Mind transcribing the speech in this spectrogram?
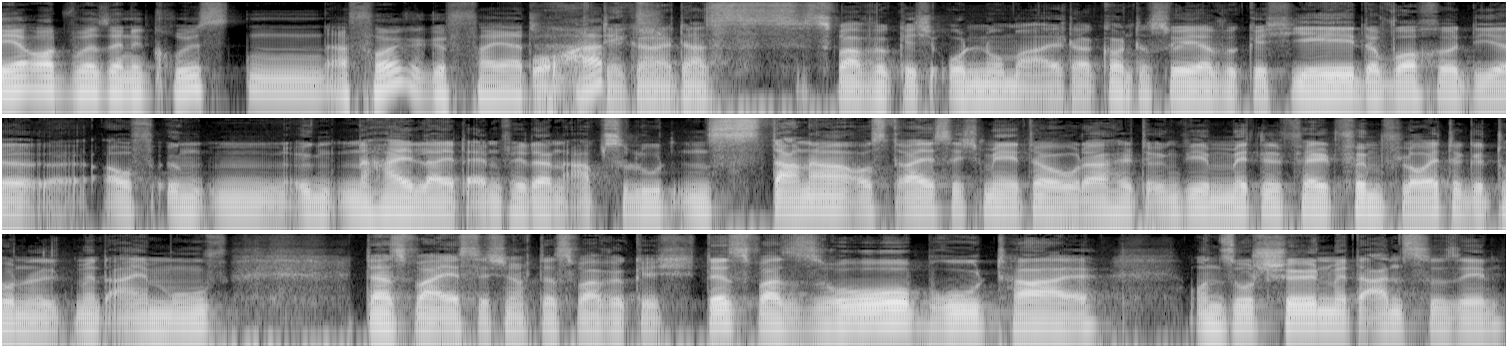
der Ort, wo er seine größten Erfolge gefeiert Boah, hat. Digga, das, das war wirklich unnormal. Da konntest du ja wirklich jede Woche dir äh, auf irgendein, irgendein Highlight entweder einen absoluten Stunner aus 30 Meter oder halt irgendwie im Mittelfeld fünf Leute getunnelt mit einem Move. Das weiß ich noch, das war wirklich, das war so brutal und so schön mit anzusehen.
